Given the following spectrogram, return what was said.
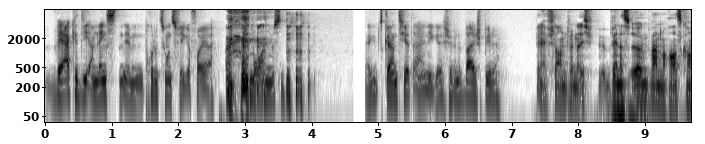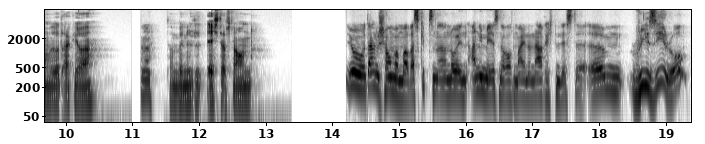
Werke, die am längsten im Produktionsfegefeuer schmoren müssen. da gibt es garantiert einige schöne Beispiele. Ich bin erstaunt, wenn, ich, wenn das irgendwann noch rauskommen wird, Akira. Ah. Dann bin ich echt erstaunt. Jo, dann schauen wir mal, was gibt's denn an neuen Animes noch auf meiner Nachrichtenliste? Ähm, ReZero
